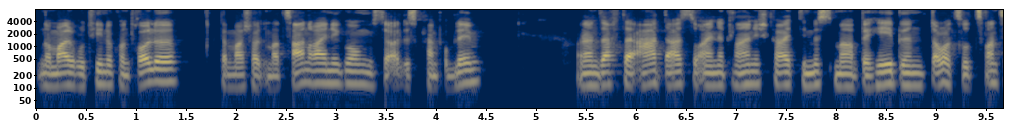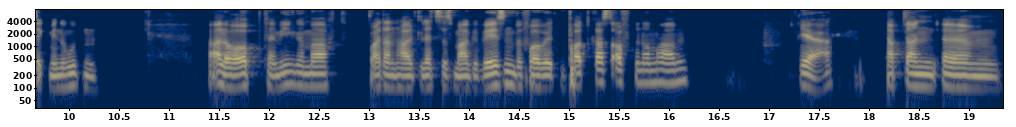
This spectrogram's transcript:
normal Routinekontrolle, dann mache ich halt immer Zahnreinigung, ist ja alles kein Problem. Und dann sagte er, ah, da ist so eine Kleinigkeit, die müssen wir beheben, dauert so 20 Minuten. Hallo, hopp, Termin gemacht, war dann halt letztes Mal gewesen, bevor wir den Podcast aufgenommen haben. Ja. Hab dann ähm,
